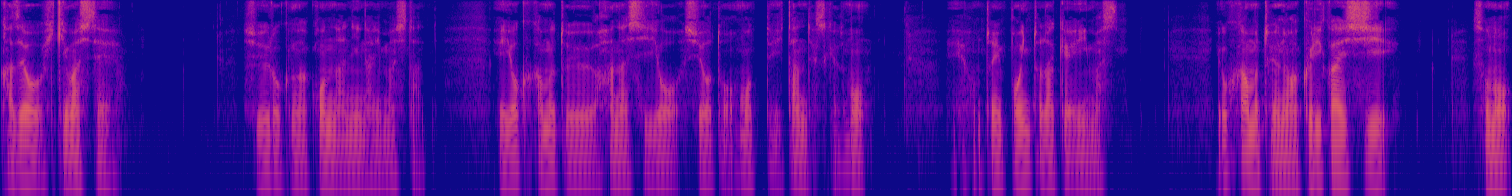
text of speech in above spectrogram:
風邪をひきまして収録が困難になりました。えよく噛むという話をしようと思っていたんですけども、え本当にポイントだけ言います。よく噛むというのは繰り返しその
